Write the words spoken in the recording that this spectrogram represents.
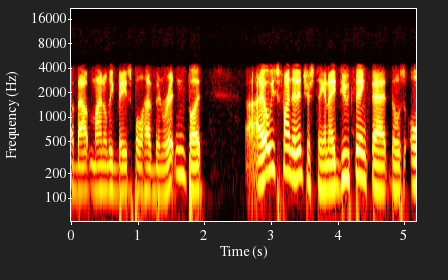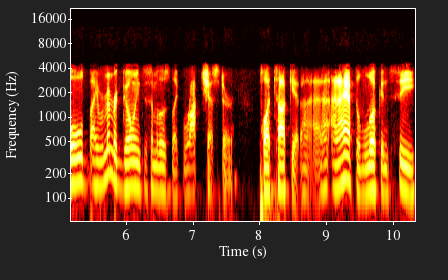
about minor league baseball have been written, but I always find it interesting, and I do think that those old. I remember going to some of those like Rochester, Pawtucket, and I have to look and see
